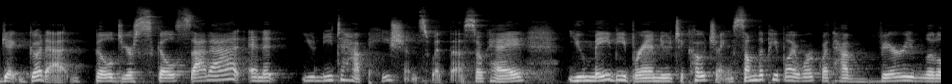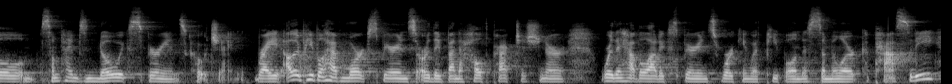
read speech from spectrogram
get good at, build your skill set at, and it you need to have patience with this, okay? You may be brand new to coaching. Some of the people I work with have very little, sometimes no experience coaching, right? Other people have more experience or they've been a health practitioner where they have a lot of experience working with people in a similar capacity.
